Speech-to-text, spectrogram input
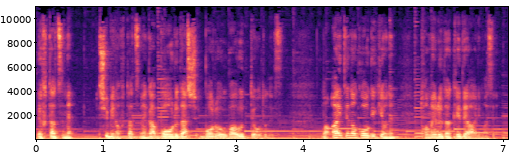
で2つ目守備の2つ目がボールダッシュボールを奪うってことです。まあ、相手の攻撃をね止めるだけではありません。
